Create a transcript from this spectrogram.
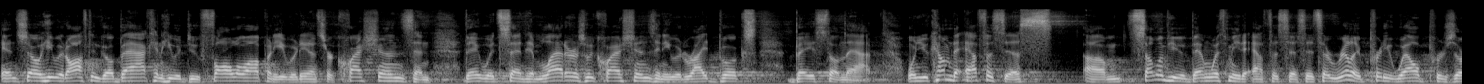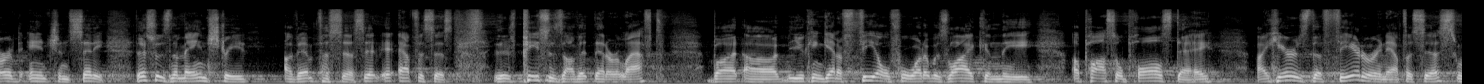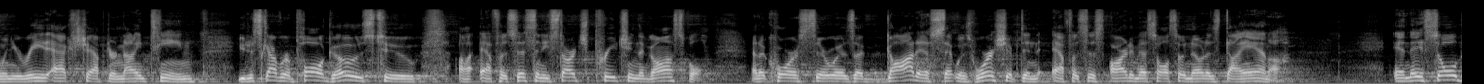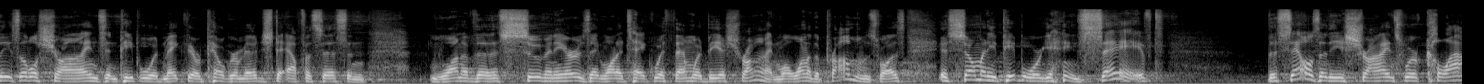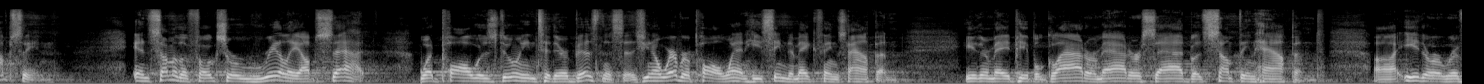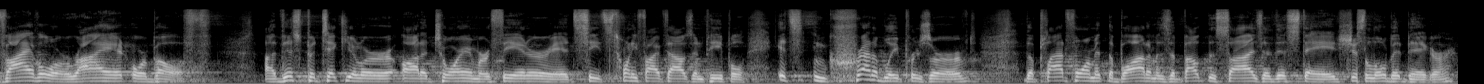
And so he would often go back and he would do follow up and he would answer questions and they would send him letters with questions and he would write books based on that. When you come to Ephesus, um, some of you have been with me to Ephesus. It's a really pretty well preserved ancient city. This was the main street of Ephesus. It, it, Ephesus. There's pieces of it that are left, but uh, you can get a feel for what it was like in the Apostle Paul's day. Uh, here's the theater in Ephesus. When you read Acts chapter 19, you discover Paul goes to uh, Ephesus and he starts preaching the gospel. And of course, there was a goddess that was worshiped in Ephesus, Artemis, also known as Diana. And they sold these little shrines, and people would make their pilgrimage to Ephesus. And one of the souvenirs they'd want to take with them would be a shrine. Well, one of the problems was is so many people were getting saved the sales of these shrines were collapsing. And some of the folks were really upset what Paul was doing to their businesses. You know, wherever Paul went, he seemed to make things happen. Either made people glad or mad or sad, but something happened. Uh, either a revival or a riot or both. Uh, this particular auditorium or theater, it seats 25,000 people. It's incredibly preserved. The platform at the bottom is about the size of this stage, just a little bit bigger.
